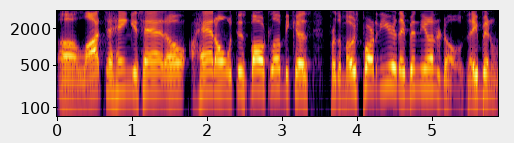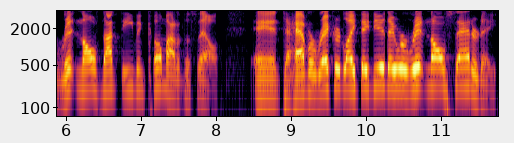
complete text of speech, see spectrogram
A lot to hang his hat on, hat on with this ball club because for the most part of the year, they've been the underdogs. They've been written off not to even come out of the South. And to have a record like they did, they were written off Saturday.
